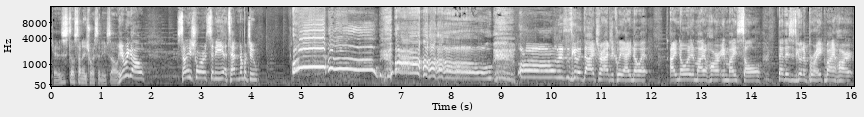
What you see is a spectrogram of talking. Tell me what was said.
Okay, this is still Sunyshore City. So here we go. Sunyshore City attempt number two. Oh! Oh! Oh! This is gonna die tragically. I know it. I know it in my heart, in my soul, that this is gonna break my heart.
